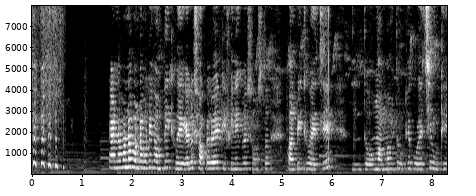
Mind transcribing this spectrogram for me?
রান্নাবান্না মোটামুটি কমপ্লিট হয়ে গেল। সকালে টিফিন এগুলো সমস্ত কমপ্লিট হয়েছে। তো মাম্মাম তো উঠে পড়েছে, উঠে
